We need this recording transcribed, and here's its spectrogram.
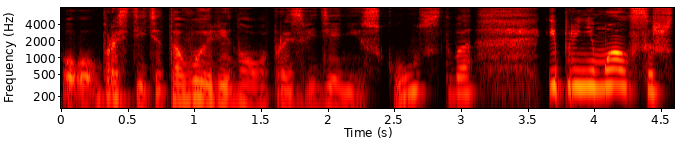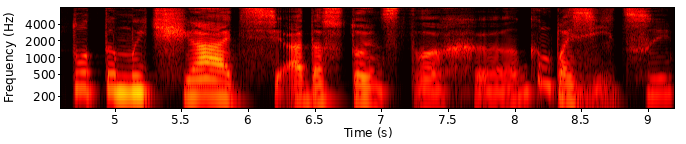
о, простите, того или иного произведения искусства и принимался что-то мычать о достоинствах э, композиции,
